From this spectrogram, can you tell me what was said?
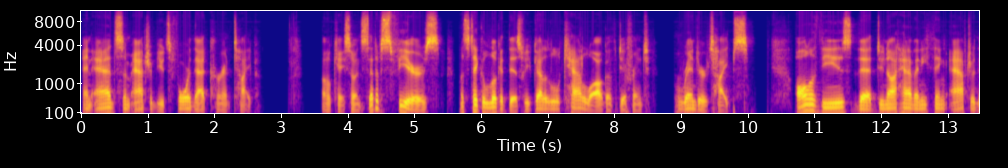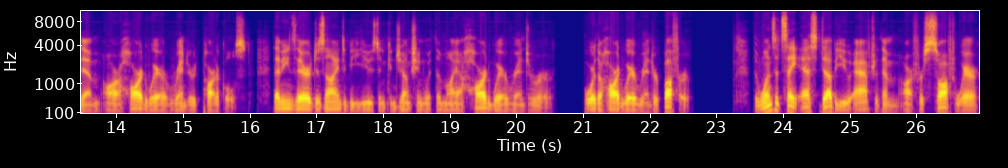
and add some attributes for that current type. Okay, so instead of spheres, let's take a look at this. We've got a little catalog of different render types. All of these that do not have anything after them are hardware rendered particles. That means they're designed to be used in conjunction with the Maya hardware renderer or the hardware render buffer. The ones that say SW after them are for software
